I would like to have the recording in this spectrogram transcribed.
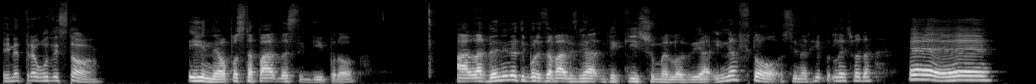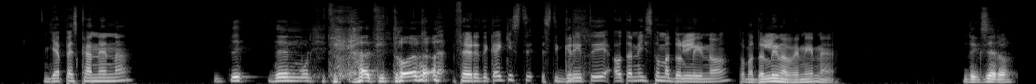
Είναι τραγουδιστό. είναι όπως τα πάντα στην Κύπρο. Αλλά δεν είναι ότι μπορείς να βάλεις μια δική σου μελωδία. Είναι αυτό. Στην αρχή που λες πάντα. Ε, ε, ε, Για πες κανένα. δε- δεν μου έρχεται κάτι τώρα. Θεωρητικά και στη- στην Κρήτη όταν έχεις το μαντολίνο, το μαντολίνο δεν είναι; δεν ξέρω.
